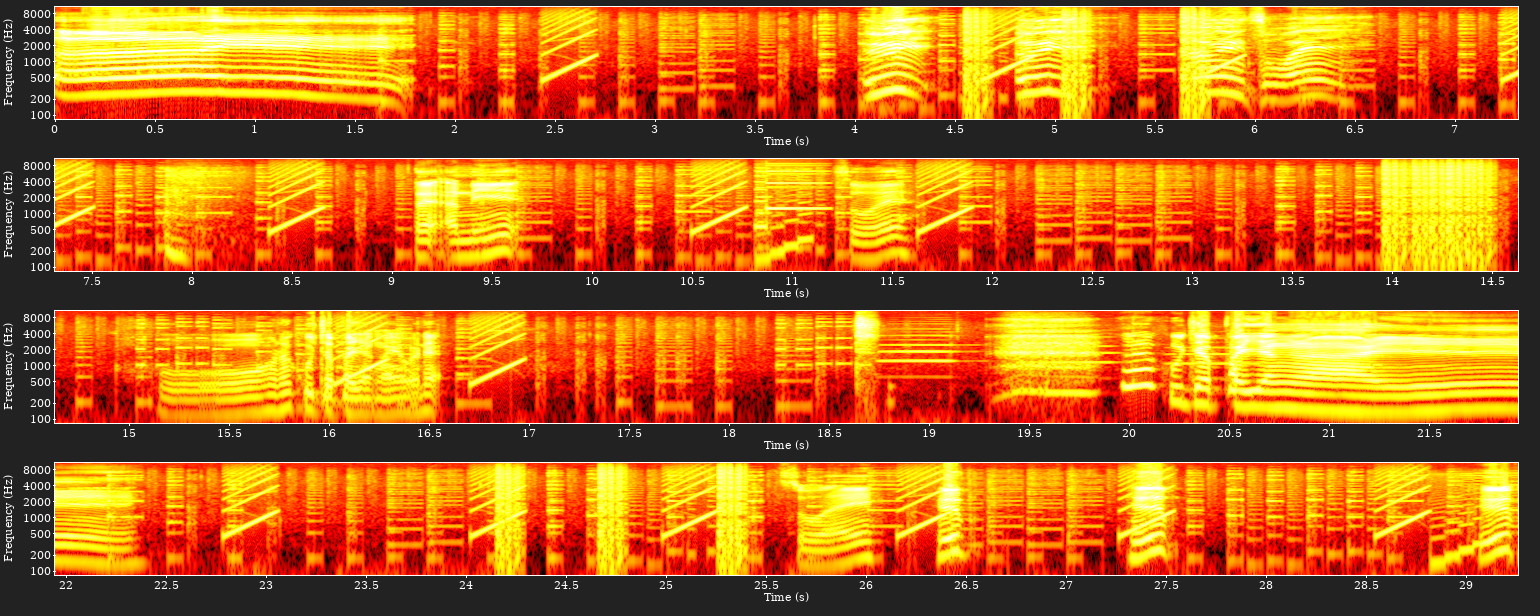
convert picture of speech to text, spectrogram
เอ้ยเอ้ยเอ้ยเอ้ยสวย แต่อันนี้ สวยโอ้โหแล้วกูจะไปยังไงวะเนี่ย แล้วกูจะไปยังไง สวยฮึบฮึบฮึบ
